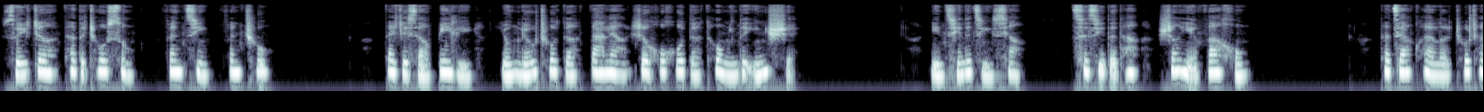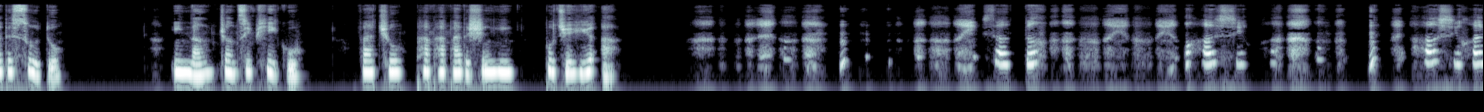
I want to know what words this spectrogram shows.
随着他的抽送翻进翻出，带着小臂里。涌流出的大量热乎乎的透明的饮水，眼前的景象刺激得他双眼发红。他加快了抽插的速度，阴囊撞击屁股，发出啪啪啪的声音不绝于耳。小东，我好喜欢，好喜欢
